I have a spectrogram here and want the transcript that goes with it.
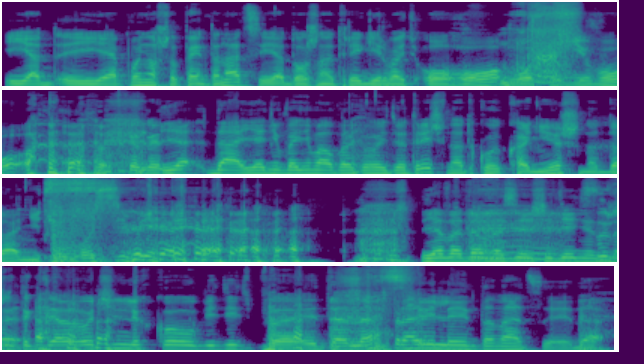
И я, и я понял, что по интонации я должен отреагировать «Ого, вот у него». Я- Да, я не понимал, про кого идет речь, но я такой «Конечно, да, ничего себе». Я потом на следующий день... Слушай, так тебя очень легко убедить по интонации. Правильной интонации, да.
